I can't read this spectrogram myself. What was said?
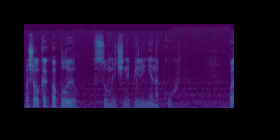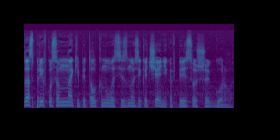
пошел как поплыл, в сумречной пелене на кухню. Вода с привкусом накипи толкнулась из носика чайника в пересохшее горло.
